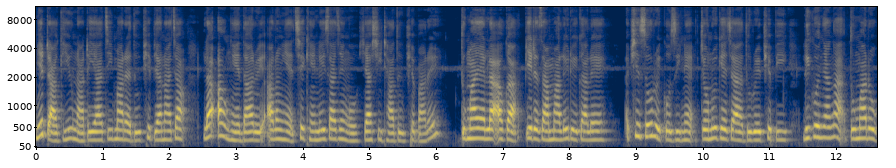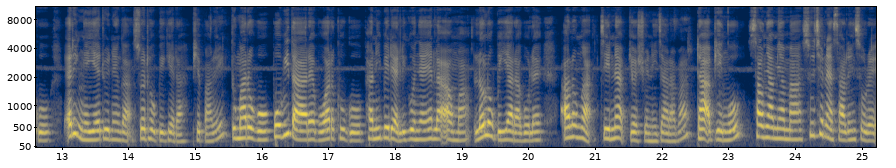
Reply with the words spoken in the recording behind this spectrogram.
မေတ္တာဂိယူနာတရားကြီးမားတဲ့သူဖြစ်ပြန်တာကြောင့်လက်အောက်ငယ်သားတွေအလုံးရဲ့ချစ်ခင်လေးစားခြင်းကိုရရှိထားသူဖြစ်ပါတယ်။သူမရဲ့လက်အောက်ကပြည်တစားမလေးတွေကလည်း အဖြစ်ဆိုးတွေကိုစီနဲ့ကြုံတွေ့ခဲ့ကြသူတွေဖြစ်ပြီးလီကွန်ညာကသူမတို့ကိုအဲ့ဒီငရဲတွေနဲ့ကဆွဲထုတ်ပေးခဲ့တာဖြစ်ပါတယ်။သူမတို့ကိုပို့ပြီးတာရတဲ့ဘဝတစ်ခုကိုဖန်တီးပေးတဲ့လီကွန်ညာရဲ့လက်အောက်မှာအလုပ်လုပ်ပေးရတာကိုလည်းအားလုံးကကျေနပ်ပျော်ရွှင်နေကြတာပါ။ဒါအပြင်ကိုစောင်းညမြန်မှာစူးချစ်နဲ့စာလင်းဆိုတဲ့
